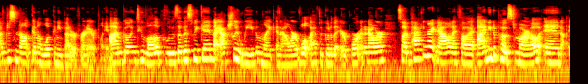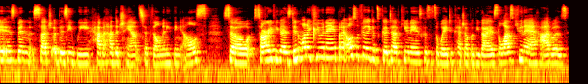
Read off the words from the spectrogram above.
I'm just not gonna look any better for an airplane. I'm going to Lollapalooza this weekend. I actually leave in like an hour. Well, I have to go to the airport in an hour. So I'm packing right now and I thought I need to post tomorrow and it has been such a busy week. Haven't had the chance to film anything else. So sorry if you guys didn't want a Q&A, but I also feel like it's good to have Q&As because it's a way to catch up with you guys. The last Q&A I had was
